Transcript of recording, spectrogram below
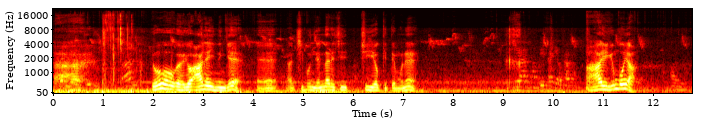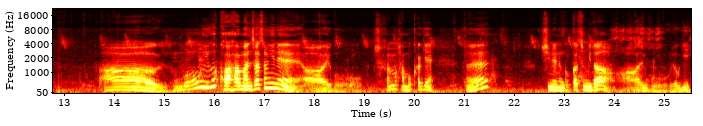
아, 요, 요 안에 있는 게, 예, 아, 집은 옛날에 지, 지었기 때문에 아 이건 뭐야? 아, 뭐 이거 과하만사성이네. 아이고 참 한복하게 에? 지내는 것 같습니다. 아이고 여기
